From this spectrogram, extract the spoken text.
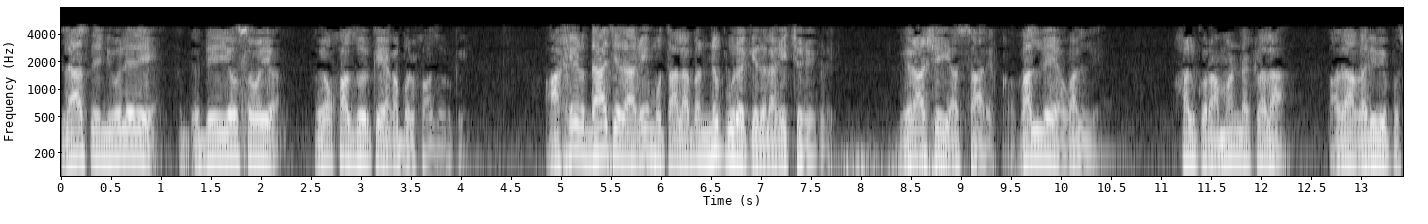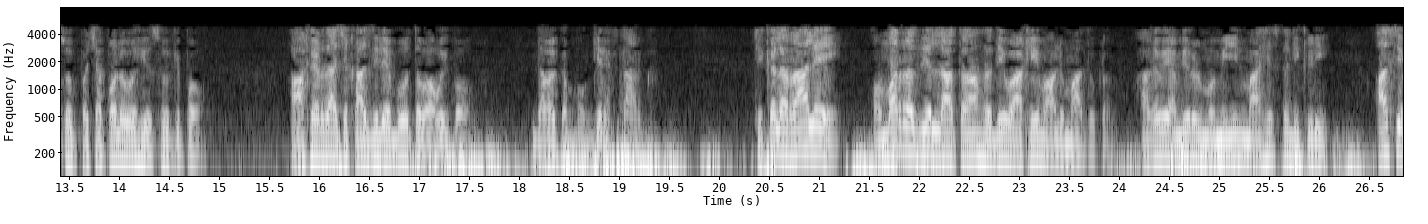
لاس دې نیولې دی دې یو سوی یو خازور کې هغه بل خازور کې اخر دا چې داغه مطالبه نه پوره کېدل هغه چغې کړې وراشي یا سارق غلې غلې خلکو را منډه کړله او دا غریب په څوک په چپلو وهي څوک په آخر دا چې قاضي له بوته واغوي په دغه گرفتار کو چې کله رااله عمر رضی الله تعالی عنہ دې واقعي معلومات وکړ هغه امیر المؤمنین ما هیڅ نه لیکلی اسه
